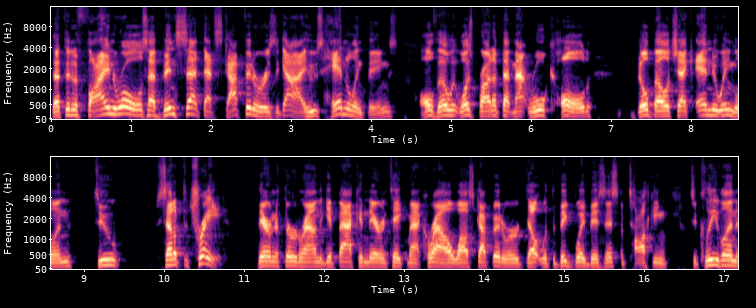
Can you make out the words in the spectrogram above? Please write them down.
that the defined roles have been set that Scott Fitterer is the guy who's handling things, although it was brought up that Matt Rhule called Bill Belichick and New England to set up the trade there in the third round to get back in there and take Matt Corral while Scott Fitterer dealt with the big boy business of talking to Cleveland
